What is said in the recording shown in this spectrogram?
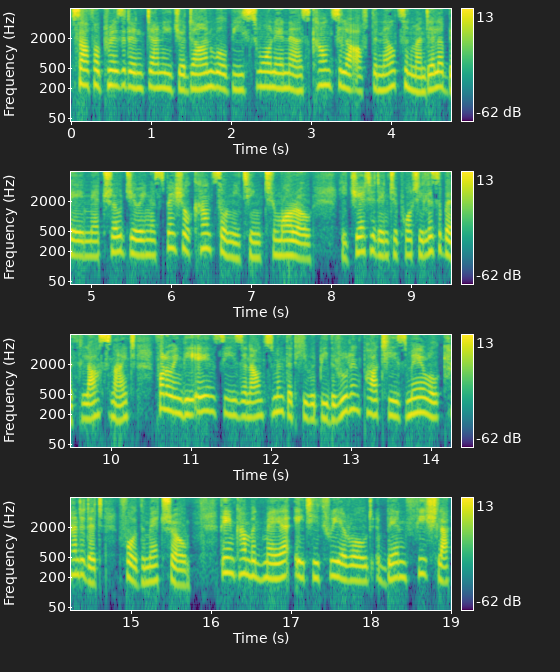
SAFA President Danny Jordaan will be sworn in as councillor of the Nelson Mandela Bay Metro during a special council meeting tomorrow. He jetted into Port Elizabeth last night following the ANC's announcement that he would be the ruling party's mayoral candidate for the Metro. The incumbent mayor, 83-year-old Benson Fihla,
